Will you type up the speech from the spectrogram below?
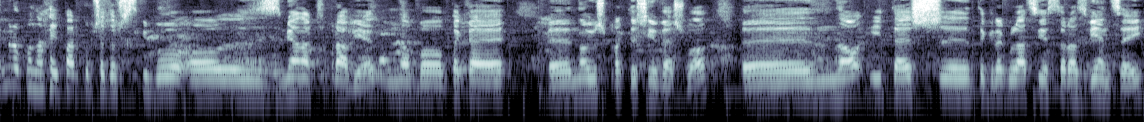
tym roku na Hyde Parku przede wszystkim było o zmianach w prawie, no bo PKE e, no już praktycznie weszło. E, No i też e, tych regulacji jest coraz więcej.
